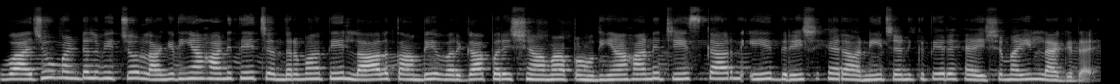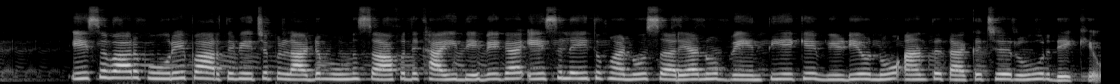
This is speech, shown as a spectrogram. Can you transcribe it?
ਵਾਯੂਮੰਡਲ ਵਿੱਚੋਂ ਲੰਘਦੀਆਂ ਹਨ ਤੇ ਚੰ드ਰਮਾ ਤੇ ਲਾਲ ਤਾਂਬੇ ਵਰਗਾ ਪਰਛਾਵਾਂ ਪਾਉਂਦੀਆਂ ਹਨ, ਜਿਸ ਕਾਰਨ ਇਹ ਦ੍ਰਿਸ਼ ਹੈਰਾਨੀਜਨਕ ਤੇ ਰਹਿਸ਼ਮਈ ਲੱਗਦਾ ਹੈ। ਇਸ ਵਾਰ ਪੂਰੇ ਭਾਰਤ ਵਿੱਚ ਬਲੱਡ ਮੂਨ ਸਾਫ਼ ਦਿਖਾਈ ਦੇਵੇਗਾ। ਇਸ ਲਈ ਤੁਹਾਨੂੰ ਸਾਰਿਆਂ ਨੂੰ ਬੇਨਤੀ ਹੈ ਕਿ ਵੀਡੀਓ ਨੂੰ ਅੰਤ ਤੱਕ ਜ਼ਰੂਰ ਦੇਖਿਓ।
